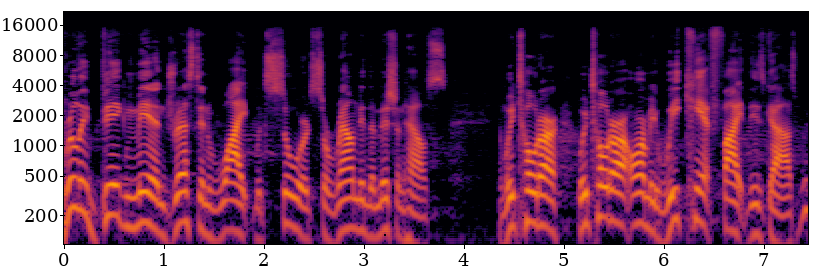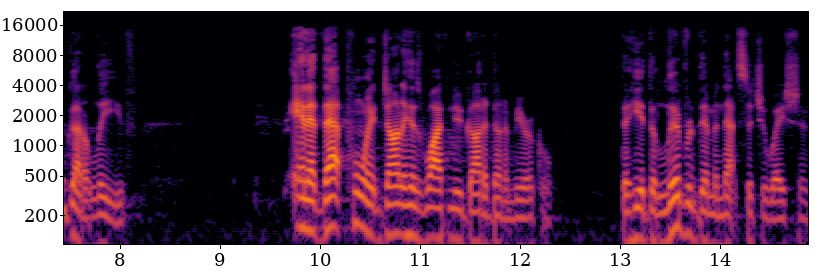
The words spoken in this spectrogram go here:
really big men dressed in white with swords surrounding the mission house. And we told our, we told our army, We can't fight these guys. We've got to leave. And at that point, John and his wife knew God had done a miracle, that he had delivered them in that situation.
